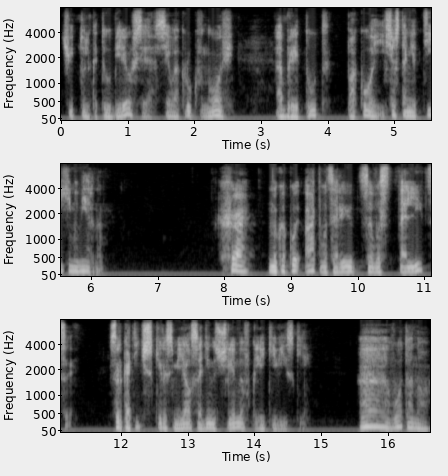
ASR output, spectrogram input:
Чуть только ты уберешься, все вокруг вновь обретут покой, и все станет тихим и мирным. Ха! Ну какой ад воцарится в столице? Саркатически рассмеялся один из членов клики Виски. А, вот оно.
